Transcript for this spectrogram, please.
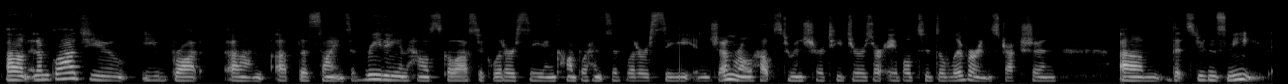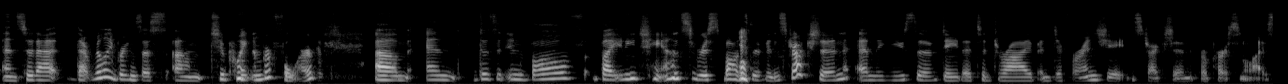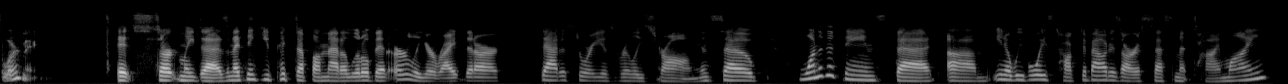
Um, and I'm glad you you brought um, up the science of reading and how scholastic literacy and comprehensive literacy in general helps to ensure teachers are able to deliver instruction um, that students need. And so that that really brings us um, to point number four. Um, and does it involve, by any chance, responsive instruction and the use of data to drive and differentiate instruction for personalized learning? It certainly does. And I think you picked up on that a little bit earlier, right? That our data story is really strong. And so, one of the things that, um, you know, we've always talked about is our assessment timeline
